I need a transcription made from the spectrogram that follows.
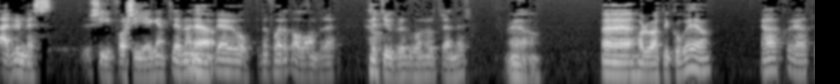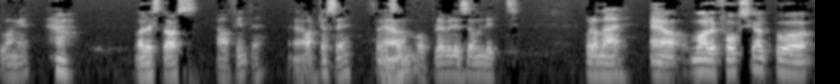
er det vel mest ski for ski, egentlig. Men Ja. vi er jo åpne for at alle andre kulturklubber kommer og trener. Ja. Eh, har du vært i Korea? Ja, Korea to ganger. Ja. Var det stas? Ja, fint det. Ja. Artig å se. Så Ja. liksom opplever liksom litt hvordan det er. Ja, Var det forskjell på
